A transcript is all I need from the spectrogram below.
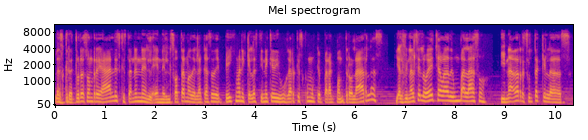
las criaturas son reales, que están en el, en el sótano de la casa de Pigman y que las tiene que dibujar, que es como que para controlarlas. Y al final se lo echa, va, de un balazo. Y nada, resulta que las,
